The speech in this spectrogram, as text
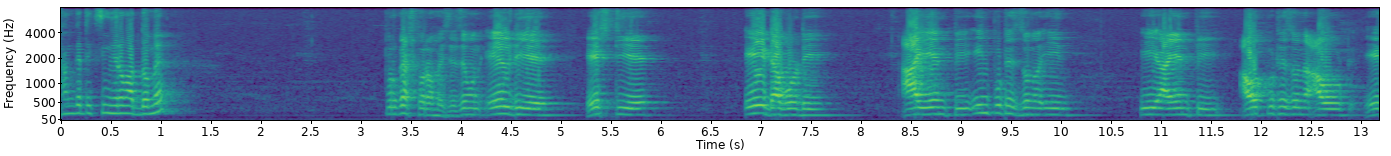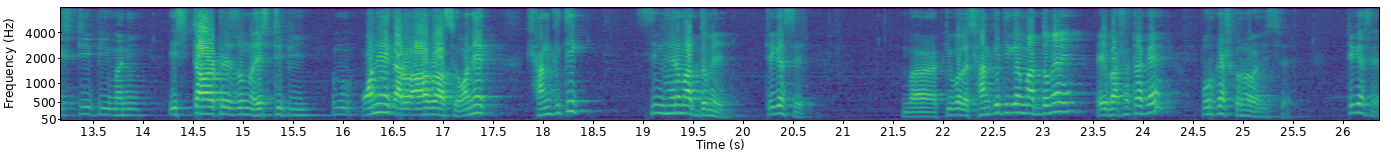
সাংকেতিক চিহ্নের মাধ্যমে প্রকাশ করা হয়েছে। যেমন L D A S T A A double D I N P, ইনপুটের জন্য ইন ই আইএনপি আউটপুটের জন্য আউট, এসটিপি মানে স্টার্টের জন্য এসটিপি এমন অনেক আরও আরও আছে। অনেক সাংকেতিক চিহ্নের মাধ্যমে, ঠিক আছে? বা কি বলে, সাংকেতিকের মাধ্যমে এই ভাষাটাকে প্রকাশ করা হয়েছে, ঠিক আছে?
